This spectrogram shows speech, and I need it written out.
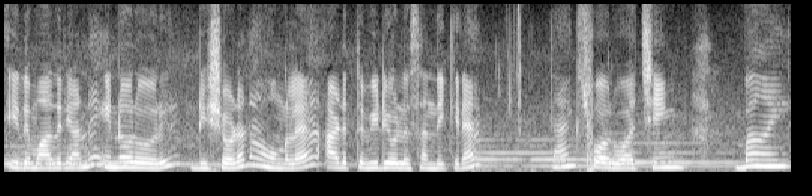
இது மாதிரியான இன்னொரு ஒரு டிஷ்ஷோடு நான் உங்களை அடுத்த வீடியோவில் சந்திக்கிறேன். தேங்க்ஸ் ஃபார் வாட்சிங் பாய்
